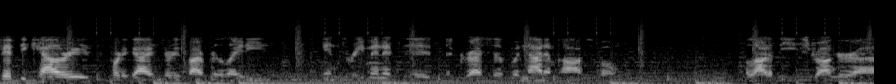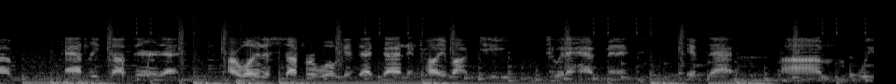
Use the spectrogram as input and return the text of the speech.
50 calories for the guys, 35 for the ladies in three minutes is aggressive, but not impossible. A lot of the stronger uh, athletes out there that are willing to suffer will get that done in probably about two, two and a half minutes, if that. Um, we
